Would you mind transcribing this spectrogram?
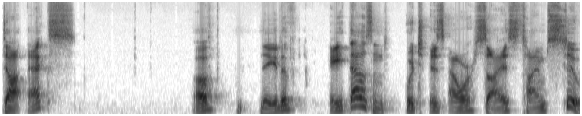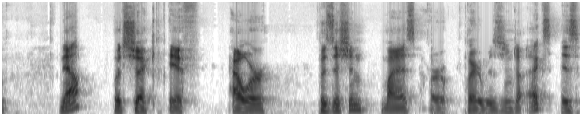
dot x of negative 8,000, which is our size times 2. Now, let's check if our position minus our player position dot x is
